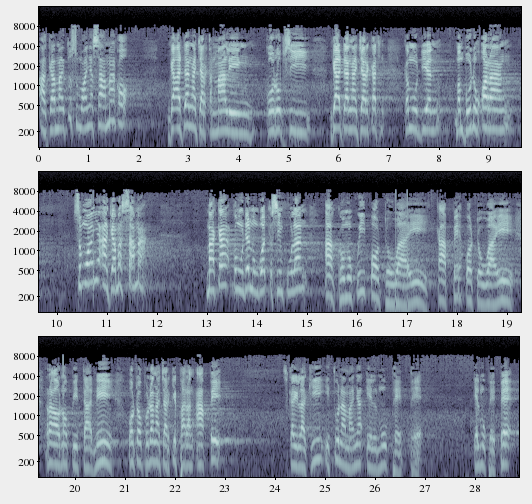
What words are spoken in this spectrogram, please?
agama itu semuanya sama kok nggak ada ngajarkan maling korupsi nggak ada ngajarkan kemudian membunuh orang. Semuanya agama sama. Maka kemudian membuat kesimpulan agama kuwi padha wae, kabeh padha wae, ra ono bedane, ngajarke barang apik. Sekali lagi itu namanya ilmu bebek. Ilmu bebek.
